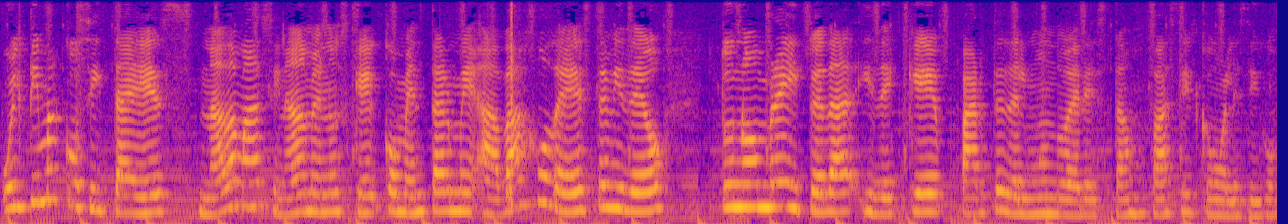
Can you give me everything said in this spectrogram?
Última cosita es nada más y nada menos que comentarme abajo de este video tu nombre y tu edad y de qué parte del mundo eres. Tan fácil como les digo,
